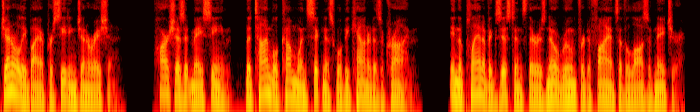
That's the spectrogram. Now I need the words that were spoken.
generally by a preceding generation. Harsh as it may seem, the time will come when sickness will be counted as a crime. In the plan of existence, there is no room for defiance of the laws of nature.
